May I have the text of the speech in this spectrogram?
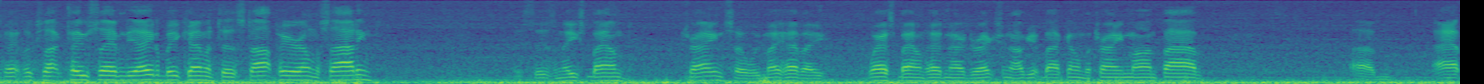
Okay, it looks like 278 will be coming to a stop here on the siding. This is an eastbound train, so we may have a westbound heading our direction. I'll get back on the train Mon 5 um, app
